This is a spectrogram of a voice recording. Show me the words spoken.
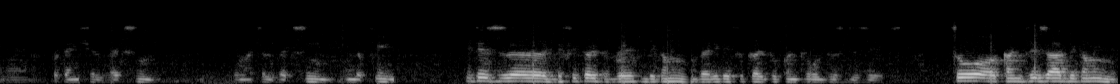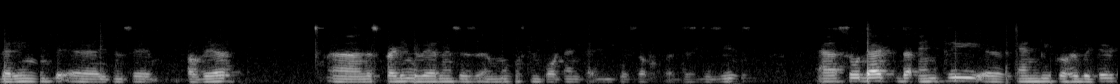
uh, potential vaccine commercial vaccine in the field it is uh, difficult becoming very difficult to control this disease. So countries are becoming very you can say aware. The spreading awareness is most important in case of this disease Uh, so that the entry uh, can be prohibited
